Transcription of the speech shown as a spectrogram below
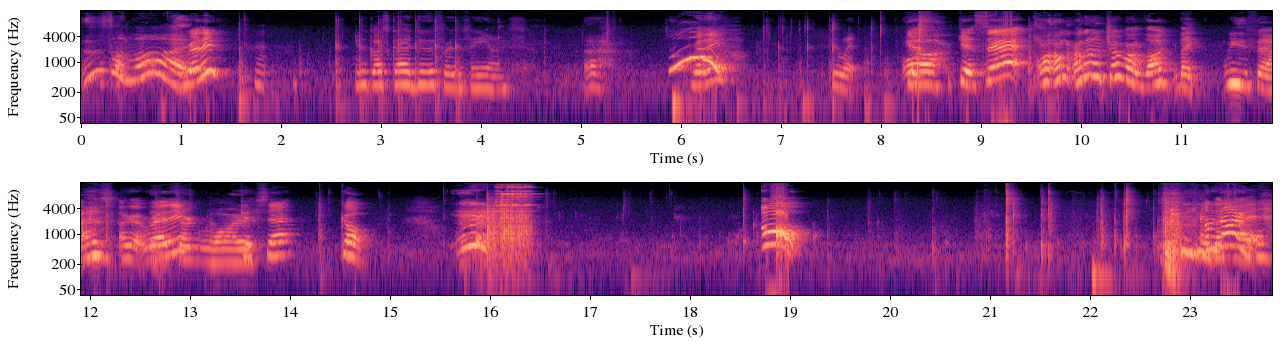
This is a lot. Ready? You guys gotta do it for the fans. Uh, Ready? Do it. Get, uh, get set. I'm, I'm gonna try my vlog like really fast. Okay, Like, ready? Drink water. Get set. Go. Oh! I'm dying.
